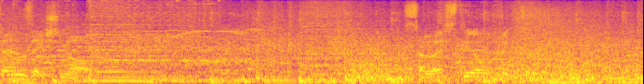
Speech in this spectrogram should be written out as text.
Sensational. Celestial victory.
